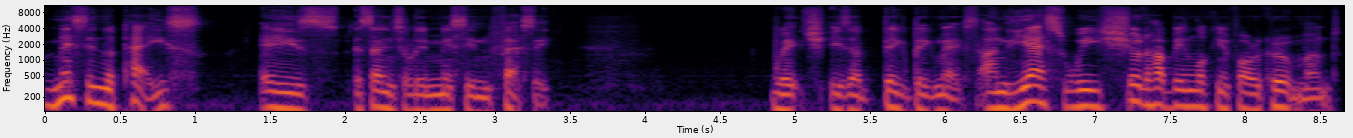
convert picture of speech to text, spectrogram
missing the pace is essentially missing Fessy which is a big, big miss. And yes, we should have been looking for recruitment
